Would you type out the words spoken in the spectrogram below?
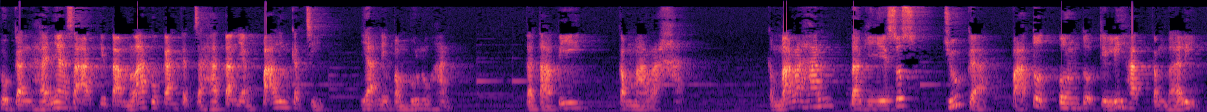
bukan hanya saat kita melakukan kejahatan yang paling keji, yakni pembunuhan, tetapi kemarahan. Kemarahan bagi Yesus juga patut untuk dilihat kembali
